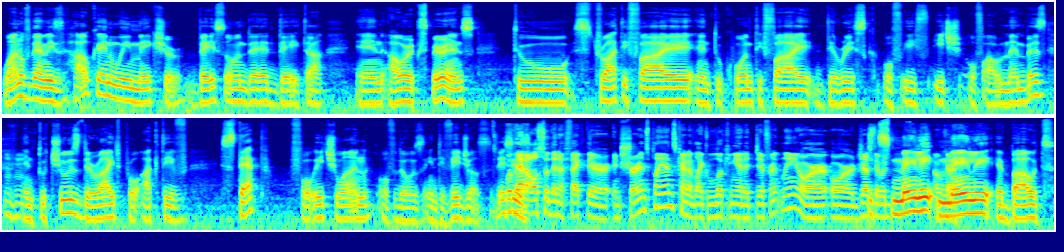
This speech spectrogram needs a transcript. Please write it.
One of them is how can we make sure, based on the data and our experience, to stratify and to quantify the risk of if each of our members Mm-hmm. and to choose the right proactive step for each one of those individuals. This Will that also then affect their insurance plans? Kind of like looking at it differently, or or just it it's would. mainly Okay. mainly about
